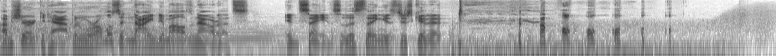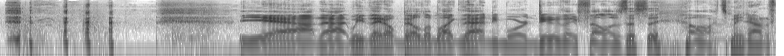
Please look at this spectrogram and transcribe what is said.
I'm sure it could happen. We're almost at 90 miles an hour. That's insane. So this thing is just going to... Yeah, that we they don't build them like that anymore, do they, fellas? This is, oh, it's made out of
